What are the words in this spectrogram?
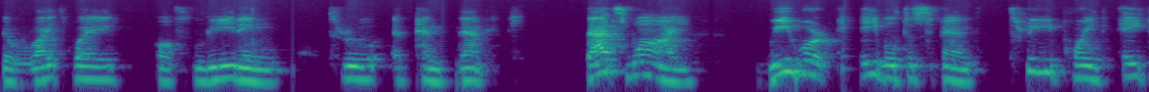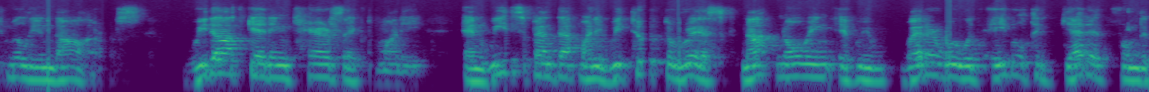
the right way of leading through a pandemic. That's why we were able to spend $3.8 million without getting CARES Act money and we spent that money. We took the risk, not knowing if we whether we would able to get it from the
